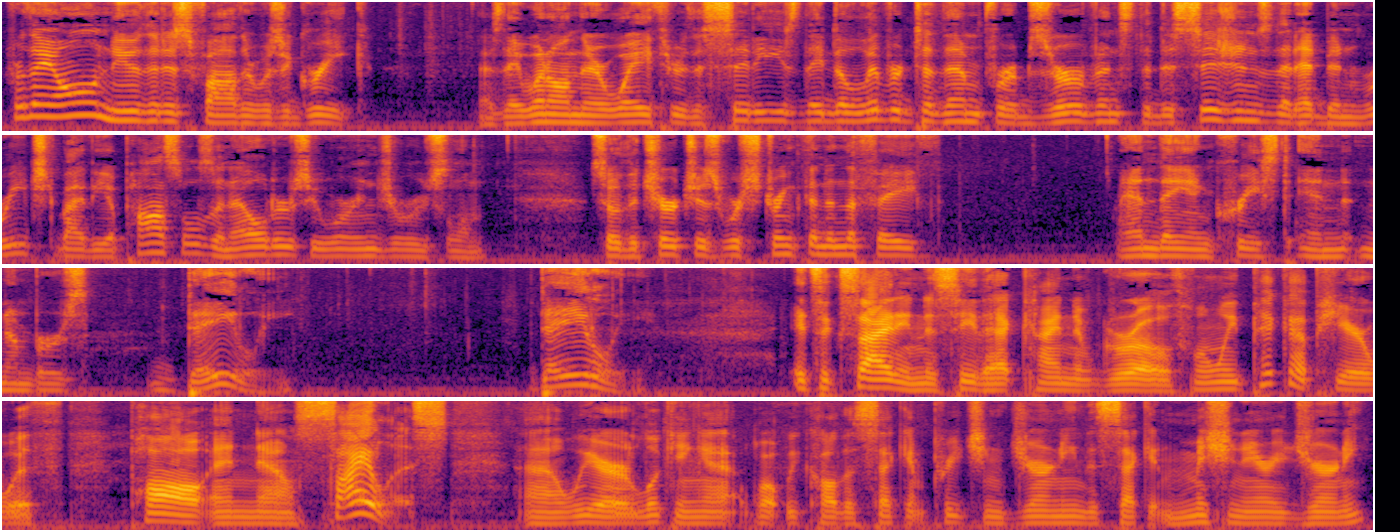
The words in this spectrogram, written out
for they all knew that his father was a Greek. As they went on their way through the cities, they delivered to them for observance the decisions that had been reached by the apostles and elders who were in Jerusalem. So the churches were strengthened in the faith, and they increased in numbers daily. Daily. It's exciting to see that kind of growth. When we pick up here with Paul and now Silas, uh, we are looking at what we call the second preaching journey, the second missionary journey.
